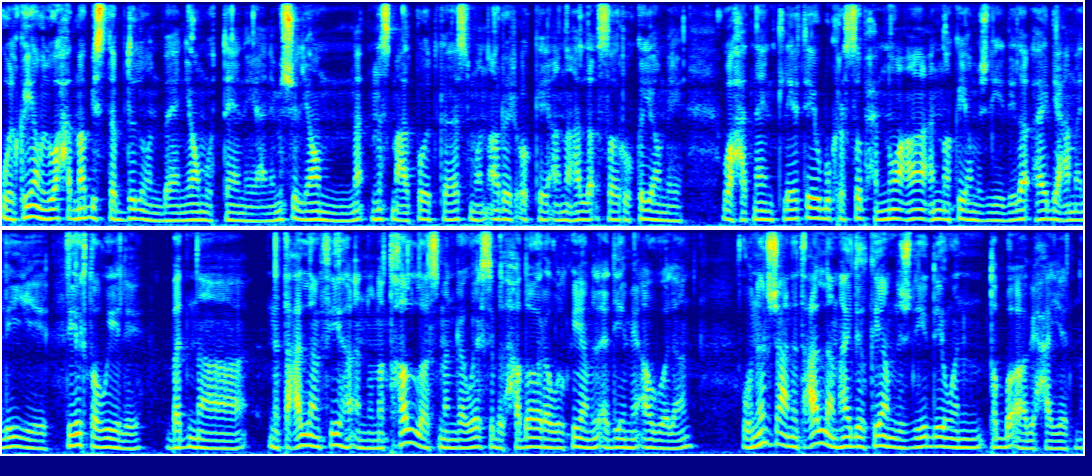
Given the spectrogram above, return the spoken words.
والقيم الواحد ما بيستبدلهم بين يوم والتاني يعني مش اليوم نسمع البودكاست ونقرر أوكي أنا هلأ صاروا قيمي واحد اثنين ثلاثة وبكرة الصبح منوعة عنا قيم جديدة. لأ هيدي عملية كتير طويلة بدنا نتعلم فيها إنه نتخلص من رواسب الحضارة والقيم القديمة اولا ونرجع نتعلم هيدي القيم الجديدة ونطبقها بحياتنا.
